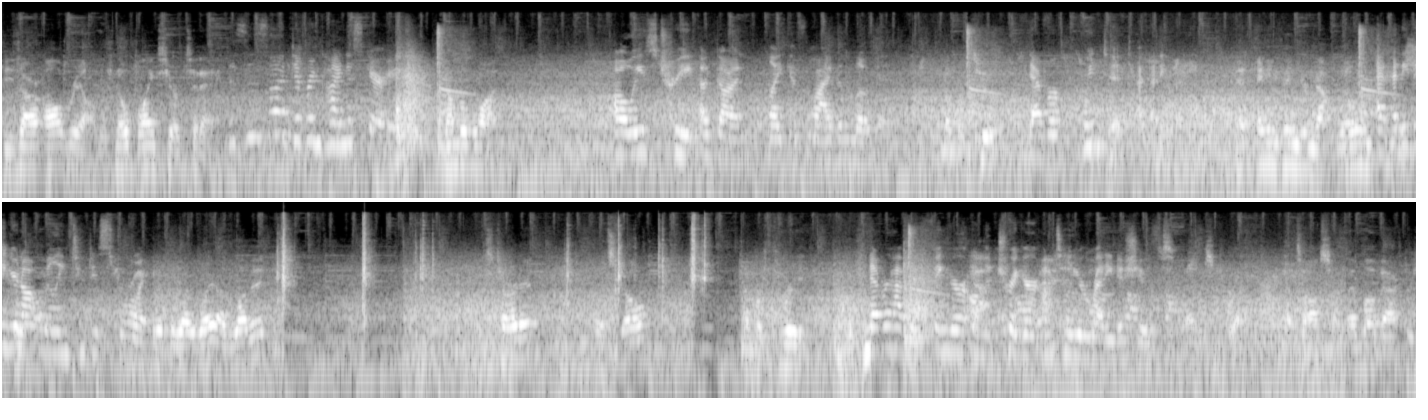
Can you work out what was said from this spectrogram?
These are all real. There's no blanks here today. This is a different kind of scary. Number one. Always treat a gun like it's live and loaded. Number two. Never point it at. At anything you're not willing to At anything you're not destroy. willing to destroy. Do it the right way. I love it. Let's turn it. Let's go. Number three. Never have your finger on the trigger until you're ready to shoot. That is correct. That's awesome. I love actors.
